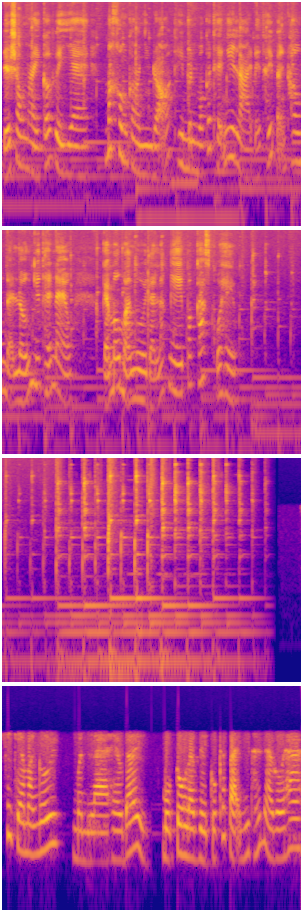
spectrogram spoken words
để sau này có về già, mắt không còn nhìn rõ thì mình vẫn có thể nghe lại để thấy bản thân đã lớn như thế nào. Cảm ơn mọi người đã lắng nghe podcast của Heo. Xin chào mọi người, mình là Heo đây. Một tuần làm việc của các bạn như thế nào rồi ha?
